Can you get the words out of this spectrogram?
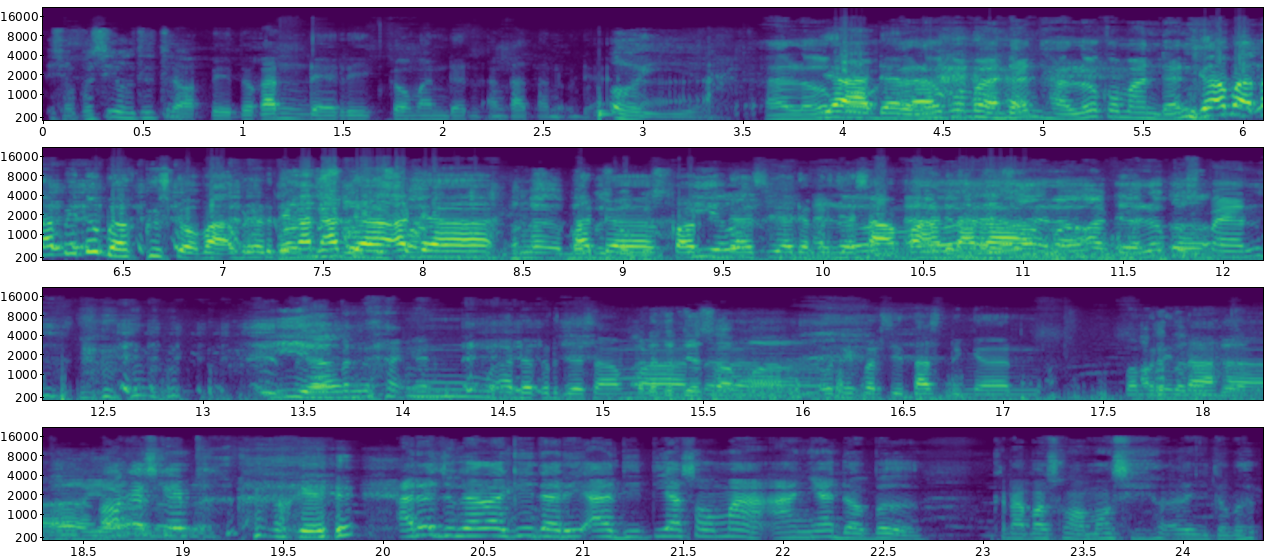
Siapa sih waktu itu? waktu itu kan dari komandan angkatan udara Oh iya. Halo, Ya, ko- ada halo komandan, halo komandan. Enggak pak, tapi itu bagus kok pak. Berarti kan Bagus, ada bagus, ada Enggak, bagus, ada bagus. koordinasi, ada Halo, kerjasama halo, antara halo, sama, halo, ada halo Puspen. Iya. Hmm, ada kerjasama, Ada kerjasama. antara universitas dengan Angkatan pemerintahan. udara. Ah, iya, Oke, benar, skip. Oke. Ada juga lagi dari Aditya Soma, A-nya double. Kenapa harus ngomong sih double?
